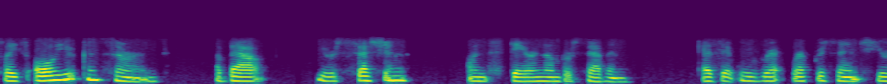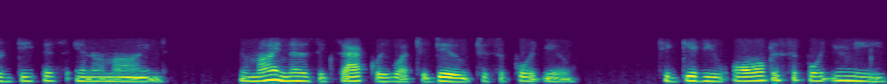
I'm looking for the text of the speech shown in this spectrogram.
place all your concerns about your session on stair number seven as it re- represents your deepest inner mind. Your mind knows exactly what to do to support you, to give you all the support you need.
